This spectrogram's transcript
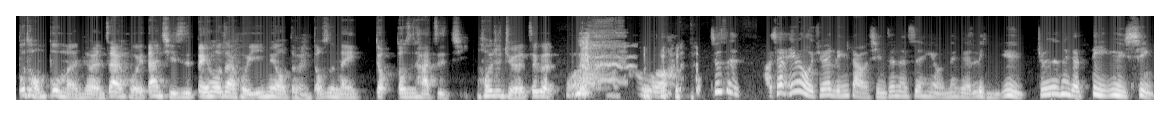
不同部门的人在回，但其实背后在回 email 的人都是那都都是他自己，然后就觉得这个哇，就是好像，因为我觉得领导型真的是很有那个领域，就是那个地域性，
